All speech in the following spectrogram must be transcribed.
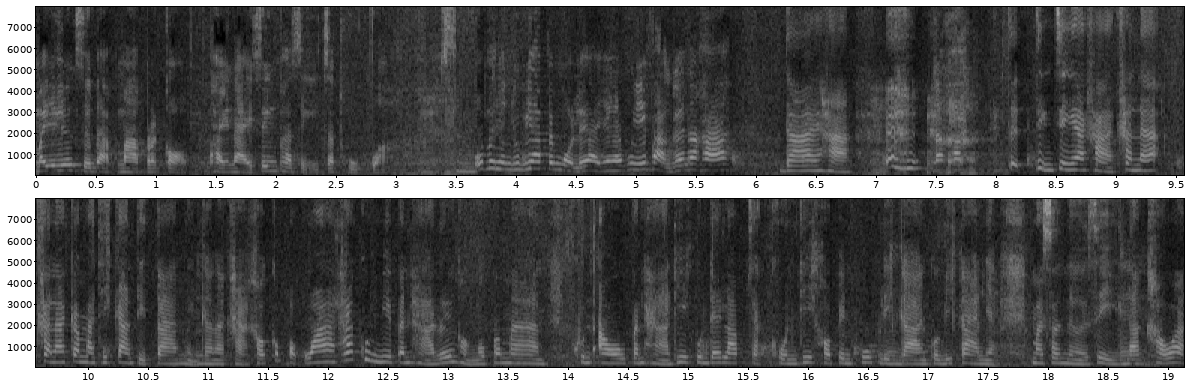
ไม่ได้เลือกซื้อแบบมาประกอบภายในซึ่งภาษีจะถูกกว่า โอ้ประเด็นยุบยับไปหมดเลยอะยังไงพรุ่งนี้ฝากด้วยนะคะ ได้ค่ะนะคะแต่จริงๆอะค่ะคณะคณะกรรมาธิการติดตามเหมือนกันนะคะเขาก็บอกว่าถ้าคุณมีปัญหาเรื่องของงบประมาณ คุณเอาปัญหาที่คุณได้รับจากคนที่เขาเป็นผู้บริการคนพิการเนี่ยมาเสนอสิแล้วเขาอะ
